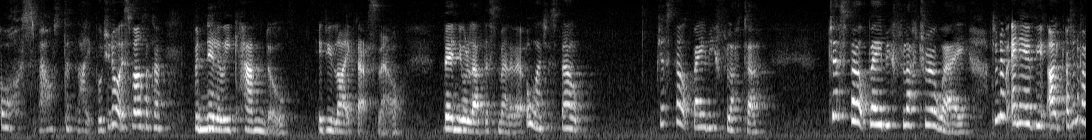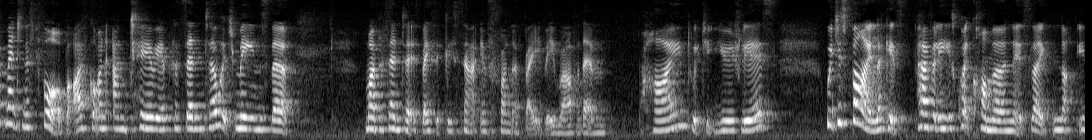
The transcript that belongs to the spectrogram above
Oh, smells delightful. Do you know what? It smells like a vanilla candle, if you like that smell. Then you'll love the smell of it. Oh, I just felt, just felt baby flutter. Just felt baby flutter away. I don't know if any of you, I, I don't know if I've mentioned this before, but I've got an anterior placenta, which means that my placenta is basically sat in front of baby rather than behind, which it usually is which is fine like it's perfectly it's quite common it's like not, you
